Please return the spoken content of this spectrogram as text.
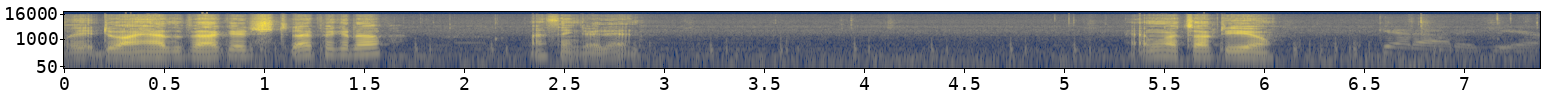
Wait, do I have the package? Did I pick it up? I think I did. I'm to talk to you. Get out of here.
